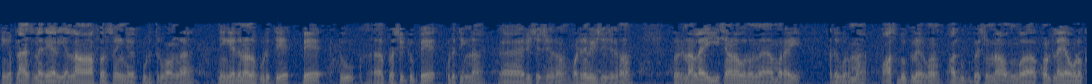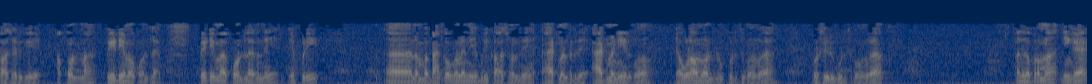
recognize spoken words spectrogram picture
நீங்கள் பிளான்ஸ் நிறைய இருக்கு. எல்லா ஆஃபர்ஸும் இங்கே கொடுத்துருவாங்க. நீங்கள் எதனாலும் கொடுத்து pay to proceed to pay கொடுத்தீங்கன்னா ரீசார்ஜ் ஆயிடும். உடனே ரீசார்ஜ் ஆகிடும் ஒரு நல்ல ஈஸியான ஒரு முறை. அதுக்கப்புறமா பாஸ்புக்னு இருக்கும். பாஸ்புக் பேசிங்கன்னா உங்கள் அக்கௌண்ட்டில் எவ்வளோ காசு இருக்குது அக்கௌண்ட்னா பேடிஎம் அக்கௌண்ட்டில் பேடிஎம் அக்கௌண்ட்டில் இருந்து எப்படி நம்ம பேங்க் அக்கௌண்ட்லேருந்து எப்படி காசு வந்து ஆட் பண்ணுறது ஆட் பண்ணியிருக்கோம். எவ்வளோ எவ்வளவு அமௌண்ட் கொடுத்துக்கோங்க. ப்ரொசீடு கொடுத்துக்கோங்க. அதுக்கப்புறமா நீங்கள்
